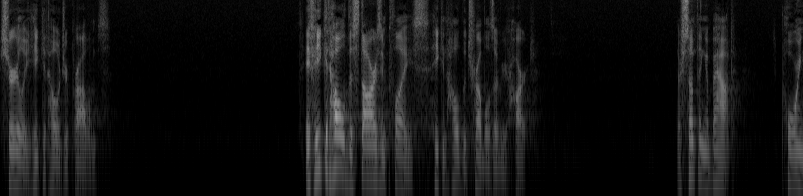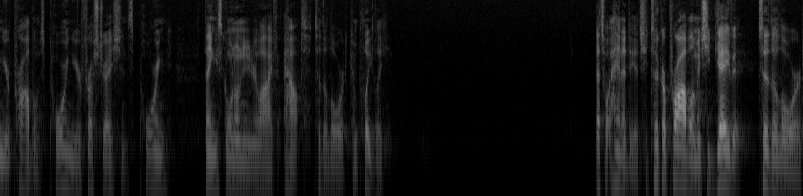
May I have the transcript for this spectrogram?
surely He could hold your problems. If He could hold the stars in place, He can hold the troubles of your heart. There's something about pouring your problems, pouring your frustrations, pouring things going on in your life out to the Lord completely. That's what Hannah did. She took her problem and she gave it to the Lord.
